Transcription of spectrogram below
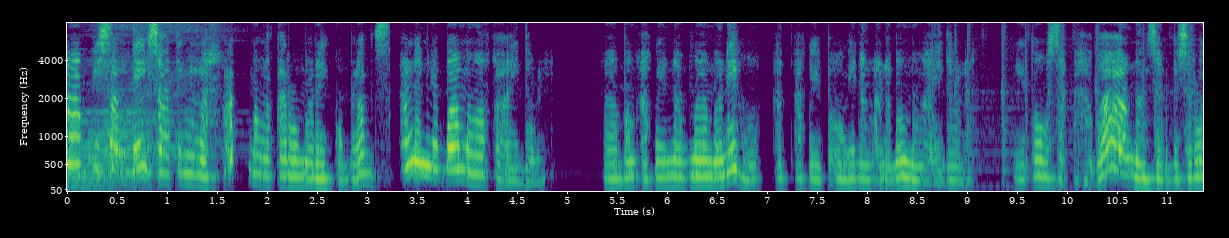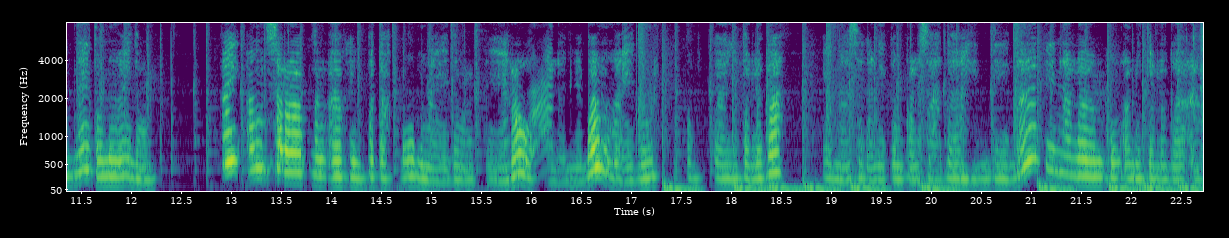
Happy Sunday sa ating lahat mga Karomareco Vlogs. Alam niyo ba mga ka-idol? Habang ako'y nagmamaneho at ako'y pauwi ng alamang mga idol. Ito sa kahabaan ng service road na ito mga idol. Ay ang sarap ng aking patakbo mga idol. Pero alam niyo ba mga idol? Pag tayo talaga ay nasa ganitong kalsada, hindi natin alam kung ano talaga ang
